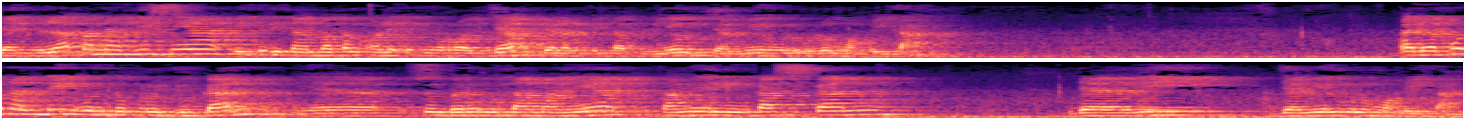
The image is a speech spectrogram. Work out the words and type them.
dan 8 hadisnya itu ditambahkan oleh Ibnu Rajab dalam kitab beliau Jami'ul Ulum wa Hikam. Adapun nanti untuk rujukan ya sumber utamanya kami ringkaskan dari Jami'ul Ulum wa Hikam.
